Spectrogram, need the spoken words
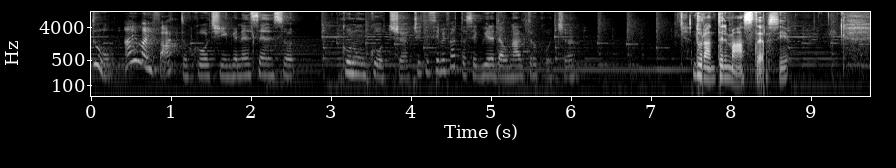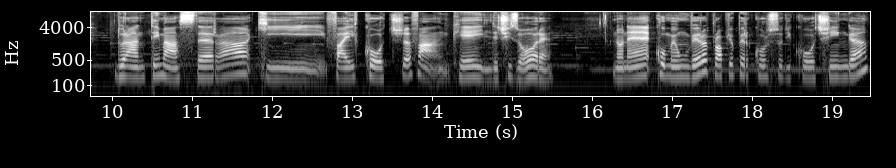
tu hai mai fatto coaching nel senso con un coach? Cioè ti sei mai fatta seguire da un altro coach? Durante il master, sì. Durante i master chi fa il coach fa anche il decisore. Non è come un vero e proprio percorso di coaching.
